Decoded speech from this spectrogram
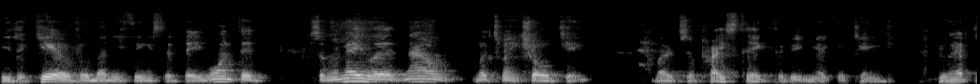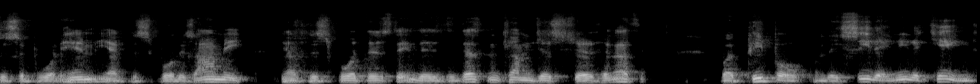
He's a care for many things that they wanted. So Mamela, now let's make Shaul king. But it's a price tag for being make a king. You have to support him. You have to support his army. You have to support this thing. It doesn't come just uh, for nothing. But people, when they see they need a king,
